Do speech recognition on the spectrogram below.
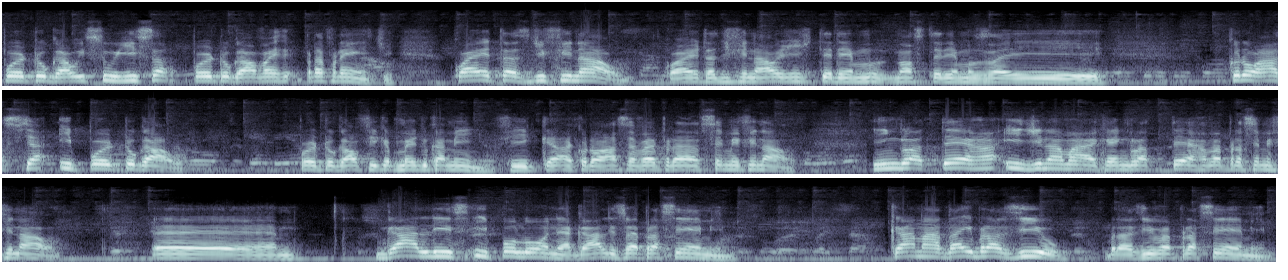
Portugal e Suíça, Portugal vai para frente. Quartas de final, quarta de final a gente teremos, nós teremos aí Croácia e Portugal. Portugal fica pro meio do caminho, fica a Croácia vai para semifinal. Inglaterra e Dinamarca, Inglaterra vai para semifinal. É... Gales e Polônia, Gales vai para semi. Canadá e Brasil, Brasil vai para semi.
